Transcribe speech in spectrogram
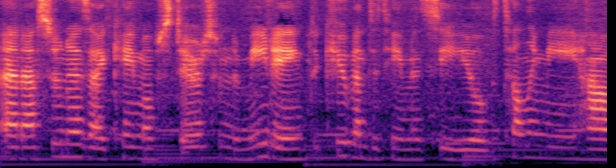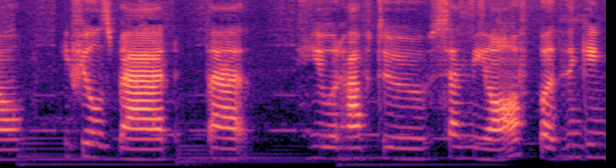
and as soon as I came upstairs from the meeting, the Cube Entertainment CEO was telling me how he feels bad that he would have to send me off but thinking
